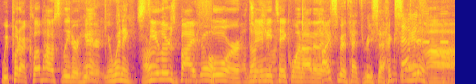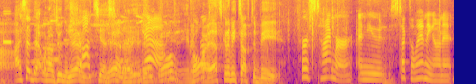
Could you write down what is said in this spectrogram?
We put our clubhouse leader here. Yeah, you're winning. Steelers by There you go. four. Well done, Jamie, Shaun. take one out of there. Highsmith had three sacks. That was- Ah. I said that when I was doing the Yeah, shots yeah, yesterday. there you Yeah. go. You know. All right, that's going to be tough to beat. First timer, and you stuck the landing on it.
